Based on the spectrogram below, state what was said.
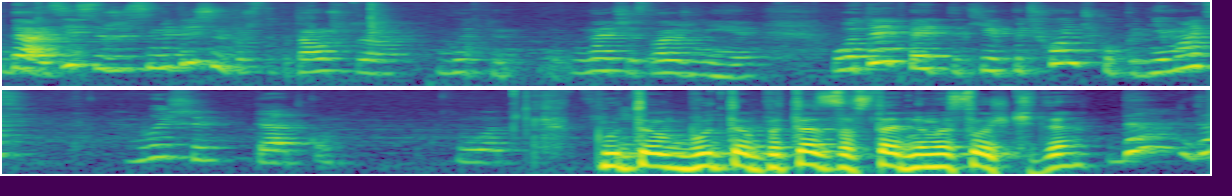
Да, здесь уже симметрично, просто потому что будет иначе сложнее. Вот и опять-таки потихонечку поднимать выше пятку. Вот. Будто, будто пытаться встать на мысочки, да? Да, да, да.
